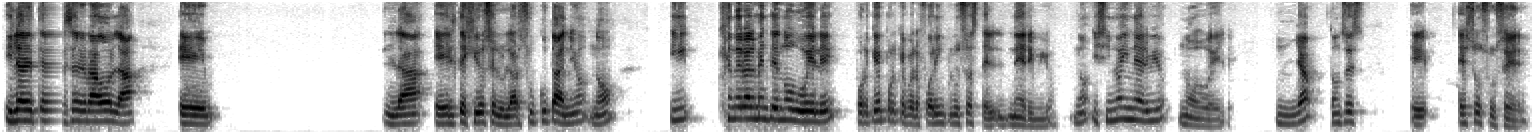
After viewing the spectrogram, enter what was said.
y la de tercer grado la el tejido celular subcutáneo, ¿no? Y generalmente no duele, ¿por qué? Porque perfora incluso hasta el nervio, ¿no? Y si no hay nervio, no duele, ¿ya? Entonces, eh, eso sucede.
